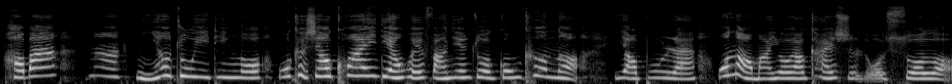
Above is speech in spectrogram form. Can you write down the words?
好吧，那你要注意听喽。我可是要快一点回房间做功课呢，要不然我老妈又要开始啰嗦了。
